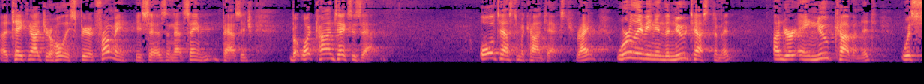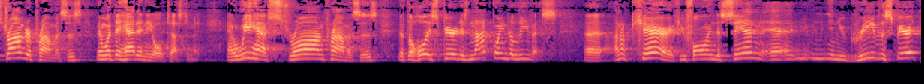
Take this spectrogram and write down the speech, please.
uh, take not your Holy Spirit from me, he says in that same passage. But what context is that? Old Testament context, right? We're living in the New Testament under a new covenant with stronger promises than what they had in the Old Testament. And we have strong promises that the Holy Spirit is not going to leave us. Uh, I don't care if you fall into sin uh, and you grieve the Spirit,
